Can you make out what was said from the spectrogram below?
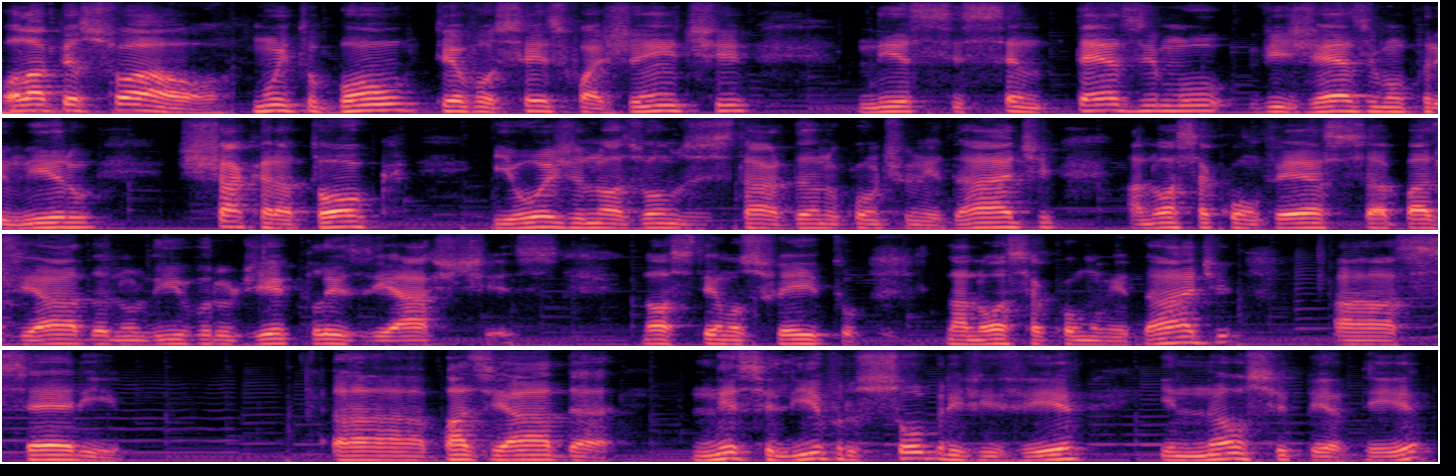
Olá, pessoal. Muito bom ter vocês com a gente nesse centésimo vigésimo primeiro Chakra Talk. E hoje nós vamos estar dando continuidade à nossa conversa baseada no livro de Eclesiastes. Nós temos feito na nossa comunidade a série uh, baseada nesse livro, Sobreviver e Não Se Perder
